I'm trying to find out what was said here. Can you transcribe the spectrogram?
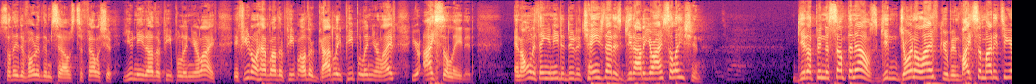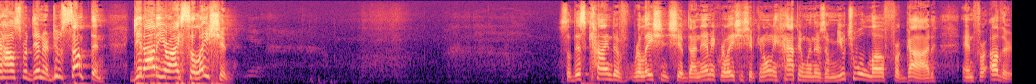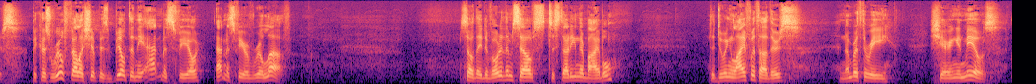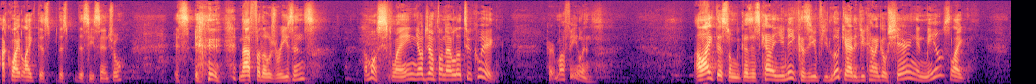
So they devoted themselves to fellowship. You need other people in your life. If you don't have other people, other godly people in your life, you're isolated. And the only thing you need to do to change that is get out of your isolation. Get up into something else. Get, join a life group. Invite somebody to your house for dinner. Do something. Get out of your isolation. So, this kind of relationship, dynamic relationship, can only happen when there's a mutual love for God and for others, because real fellowship is built in the atmosphere, atmosphere of real love. So, they devoted themselves to studying their Bible, to doing life with others, and number three, sharing in meals. I quite like this, this, this essential. It's not for those reasons. I'm to explain. Y'all jumped on that a little too quick hurt my feelings. I like this one because it's kind of unique because if you look at it, you kind of go sharing in meals. Like,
